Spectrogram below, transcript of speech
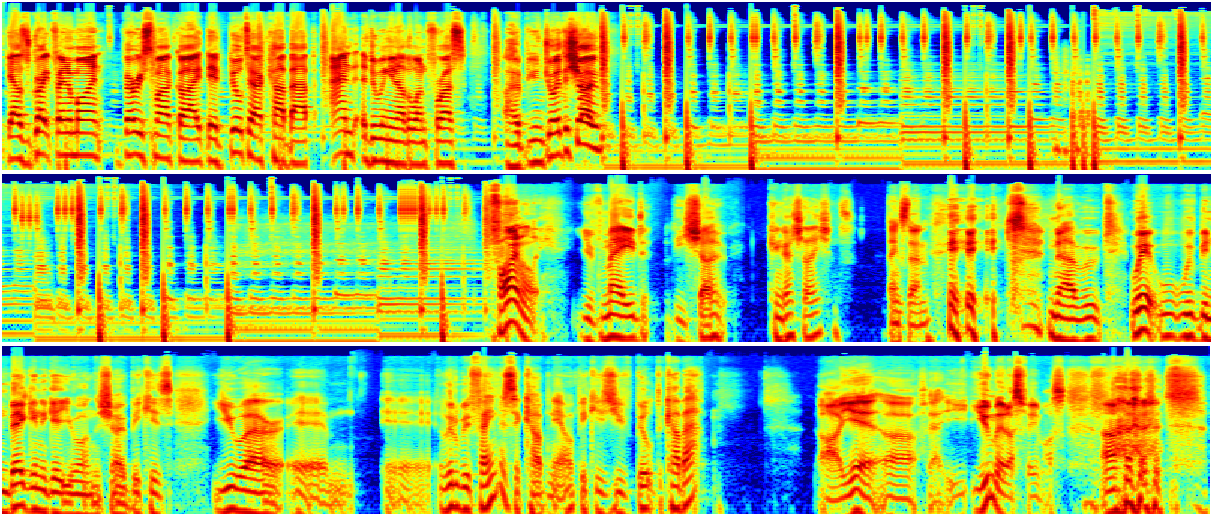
Gail's a great friend of mine, very smart guy. They've built our Cub app and are doing another one for us. I hope you enjoy the show. Finally, you've made the show. Congratulations. Thanks, Dan. no, we, we, we've been begging to get you on the show because you are um, uh, a little bit famous at Cub now because you've built the Cub app. Uh, yeah, uh, you made us famous. Uh,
